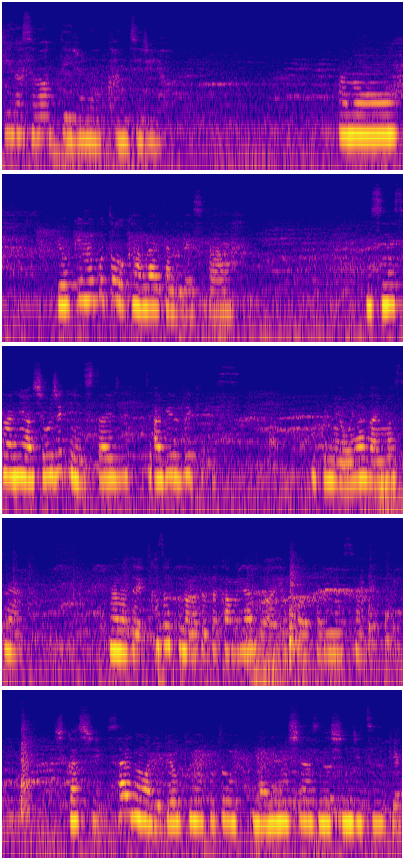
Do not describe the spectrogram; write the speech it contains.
時が迫っているのを感じるよ。あの病気のことを考えたのですが娘さんには正直に伝えてあげるべきです。僕には親がいません。なので家族の温かみなどはよくわかりません。しかし最後まで病気のことを何も知らずに信じ続け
